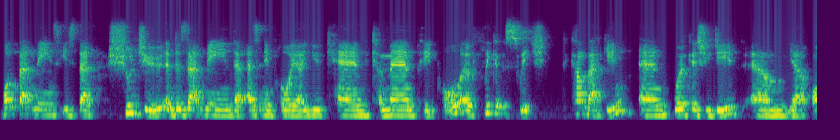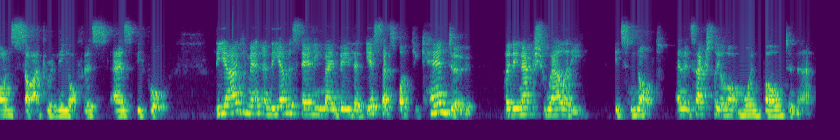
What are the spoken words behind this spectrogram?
What that means is that should you, and does that mean that as an employer you can command people a flick of a switch to come back in and work as you did, um, yeah, on site or in the office as before? The argument and the understanding may be that yes, that's what you can do, but in actuality, it's not, and it's actually a lot more involved in that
